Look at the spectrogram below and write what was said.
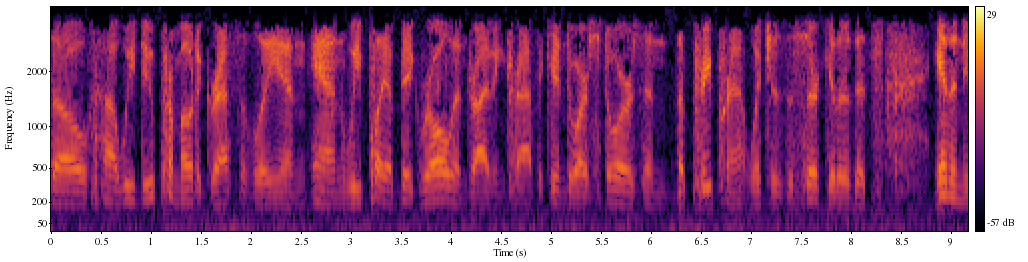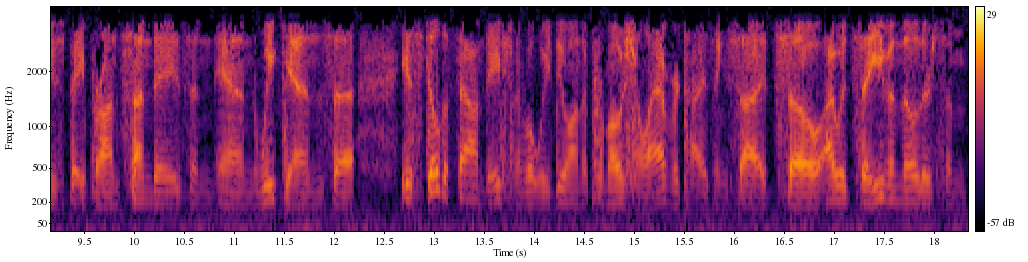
so uh, we do promote aggressively, and and we play a big role in driving traffic into our stores. And the preprint, which is the circular that's in the newspaper on Sundays and and weekends. Uh, is still the foundation of what we do on the promotional advertising side. So I would say, even though there's some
